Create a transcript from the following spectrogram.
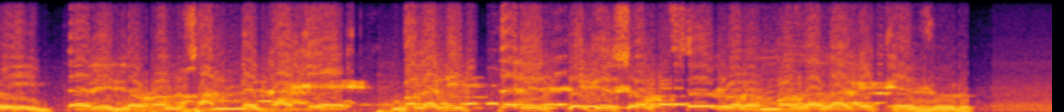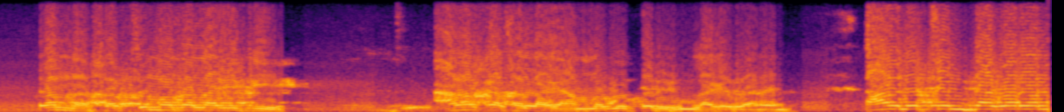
ওই ইফতারি যখন সামনে থাকে, বলেন ইফতারির থেকে সবচেয়ে বড় মজা লাগে খেজুর। না? সবচেয়ে মজা লাগে কি? আমার কাছে লাগে আমাকে কীরকম লাগে জানেন। তাহলে চিন্তা করেন,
